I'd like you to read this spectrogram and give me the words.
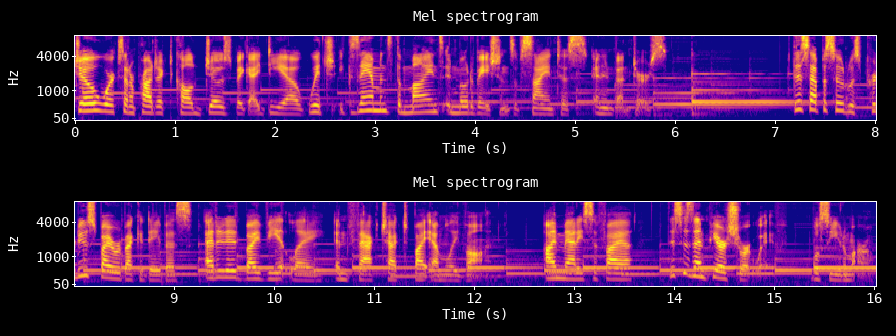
Joe works on a project called Joe's Big Idea, which examines the minds and motivations of scientists and inventors. This episode was produced by Rebecca Davis, edited by Viet Le, and fact checked by Emily Vaughn. I'm Maddie Sofia. This is NPR Shortwave. We'll see you tomorrow.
